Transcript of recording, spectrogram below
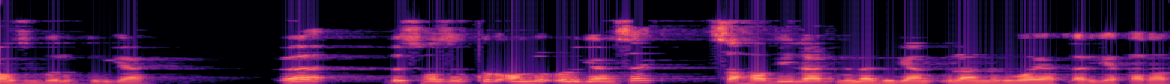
nozil bo'lib turgan va biz hozir qur'onni o'rgansak sahobiylar nima degan ularni rivoyatlariga qarab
